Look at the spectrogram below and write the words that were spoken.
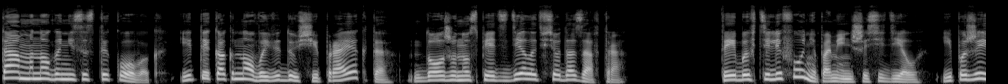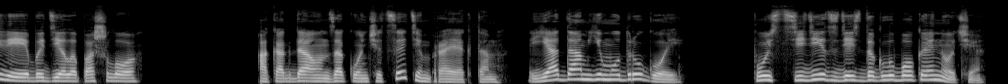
Там много несостыковок, и ты, как новый ведущий проекта, должен успеть сделать все до завтра. Ты бы в телефоне поменьше сидел, и поживее бы дело пошло. А когда он закончит с этим проектом, я дам ему другой. Пусть сидит здесь до глубокой ночи,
